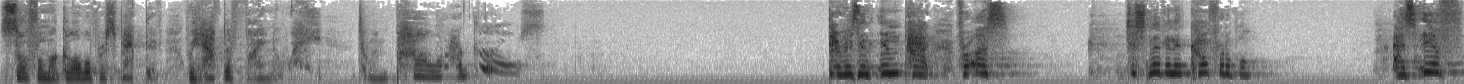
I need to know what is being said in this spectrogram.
So, from a global perspective, we have to find a way to empower our girls. there is an impact for us just living it comfortable. As if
